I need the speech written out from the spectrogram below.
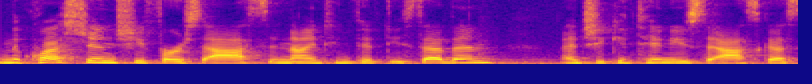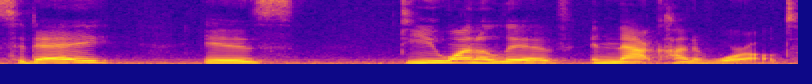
And the question she first asked in 1957, and she continues to ask us today, is do you want to live in that kind of world?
